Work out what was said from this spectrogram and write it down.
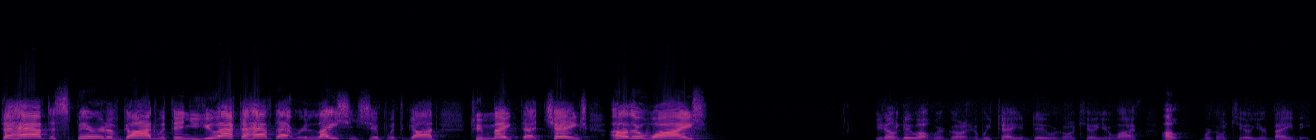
to have the Spirit of God within you. You have to have that relationship with God to make that change. Otherwise, you don't do what we're going, we tell you to do. We're going to kill your wife. Oh, we're going to kill your baby.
